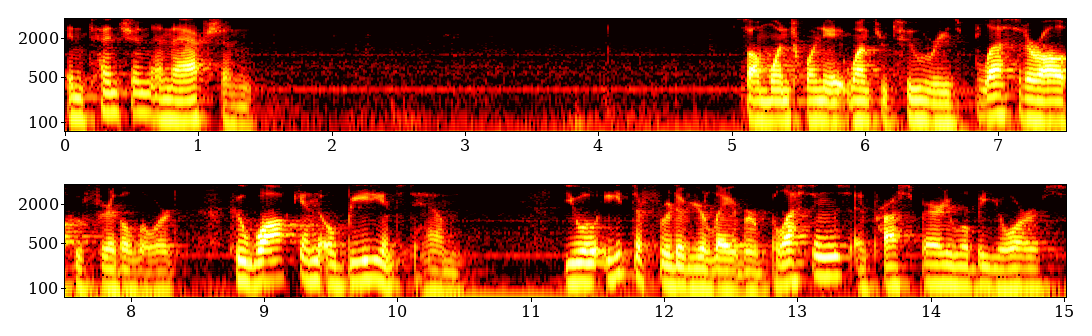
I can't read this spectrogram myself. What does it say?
intention and action. Psalm 128, 1 through 2 reads Blessed are all who fear the Lord, who walk in obedience to him. You will eat the fruit of your labor. Blessings and prosperity will be yours.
